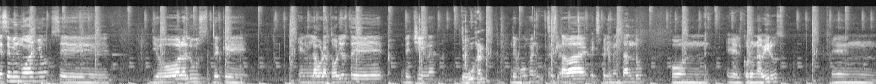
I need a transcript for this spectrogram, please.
ese mismo año se dio a la luz de que en laboratorios de, de China, De Wuhan. de Wuhan, De Wuhan, se claro. estaba experimentando con el coronavirus en,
